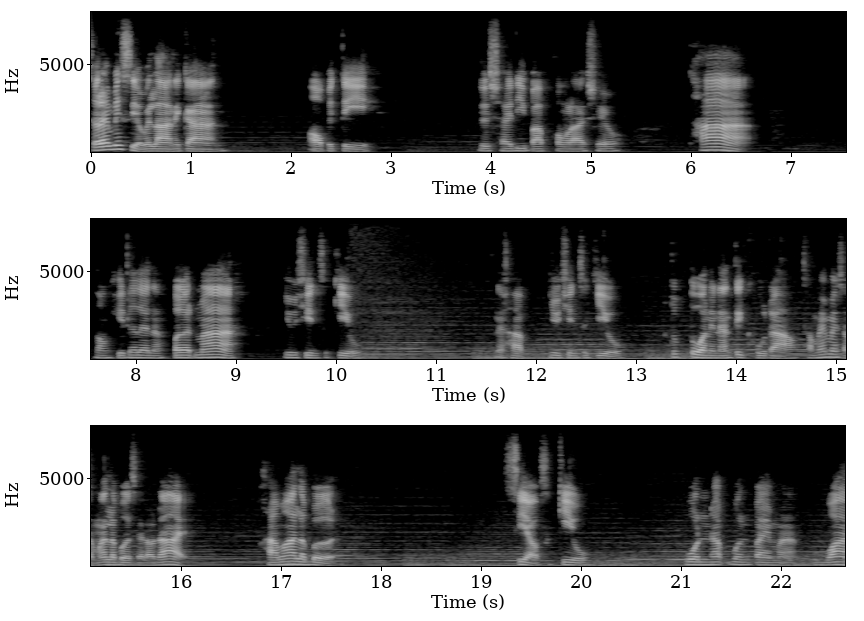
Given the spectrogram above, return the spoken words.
จะได้ไม่เสียเวลาในการออกไปตี หรือใช้ดีบัฟของราเชล ถ้าลองคิดเลยนะ เปิดมายูชินสกิลนะครับยูชินสกิลทุกตัวในนั้นติดคูลดาวน์ทำให้ไม่สามารถระเบิดใส่เราได้ คาม่าระเบิด เสี่ยวสกิล วนครับวนไปมา ผมว่า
